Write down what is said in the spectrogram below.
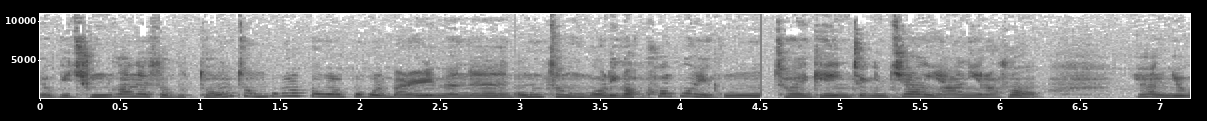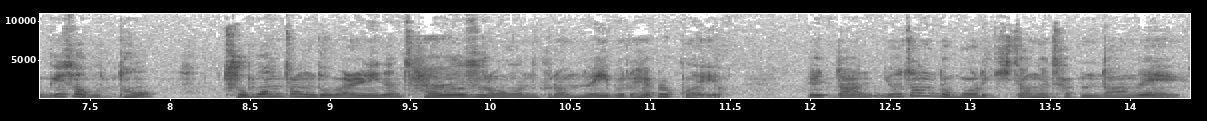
여기 중간에서부터 엄청 뽀글뽀글뽀글 말리면 엄청 머리가 커 보이고 저의 개인적인 취향이 아니라서 한 여기서부터 두 번 정도 말리는 자연스러운 그런 웨이브를 해볼 거예요. 일단 이 정도 머리 기장을 잡은 다음에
